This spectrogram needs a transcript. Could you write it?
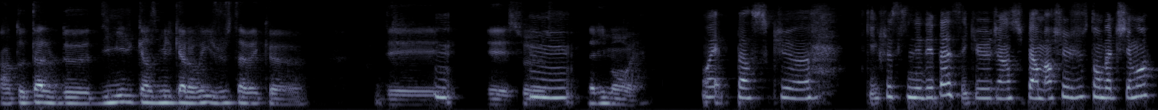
un total de 10 000, 15 000 calories juste avec euh, Mm, des, ce, mm. type d'aliments, ouais. Ouais, parce que euh, quelque chose qui n'aidait pas, c'est que j'ai un supermarché juste en bas de chez moi.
